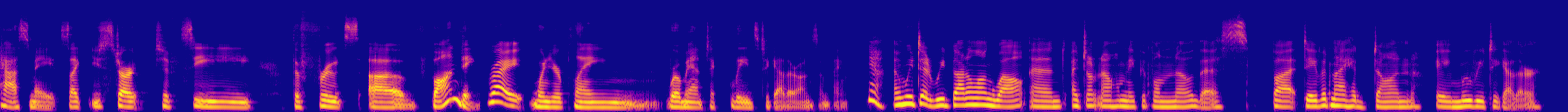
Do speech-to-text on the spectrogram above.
castmates. Like you start to see the fruits of bonding right. when you're playing romantic leads together on something. Yeah, and we did. We got along well. And I don't know how many people know this, but David and I had done a movie together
